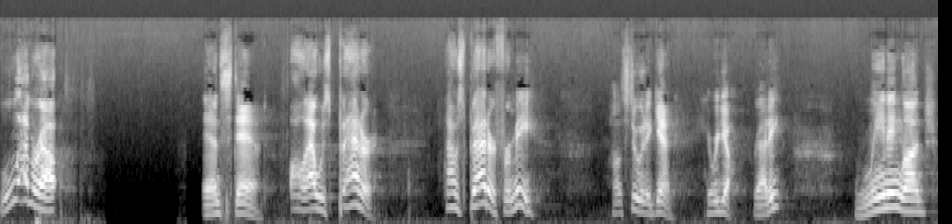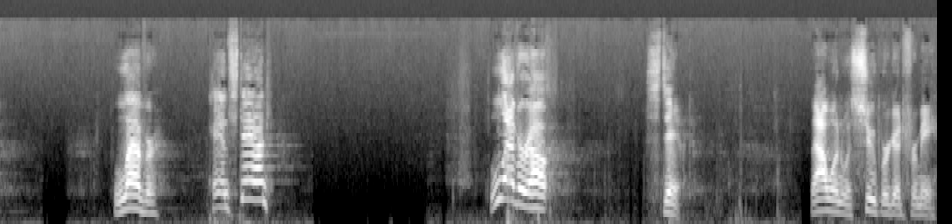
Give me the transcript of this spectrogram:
Lever out, and stand. Oh, that was better. That was better for me. Let's do it again. Here we go. Ready? Leaning lunge, lever, handstand, lever out, stand. That one was super good for me.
